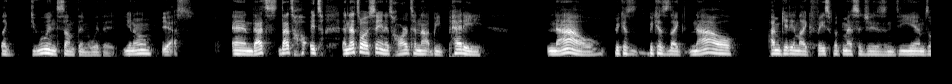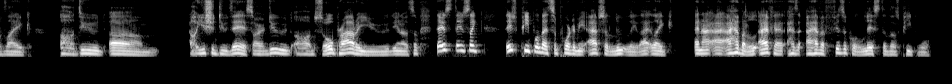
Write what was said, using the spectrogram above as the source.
like doing something with it you know yes. and that's that's it's and that's what I was saying. It's hard to not be petty now because because like now I'm getting like Facebook messages and DMs of like, oh dude, um, oh you should do this, or dude, oh I'm so proud of you, you know. So there's there's like there's people that supported me absolutely, like like. And I, I- have a I have I have a physical list of those people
